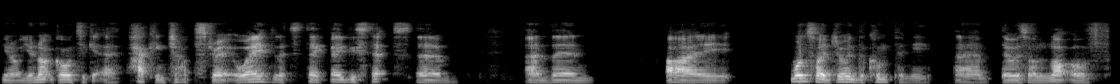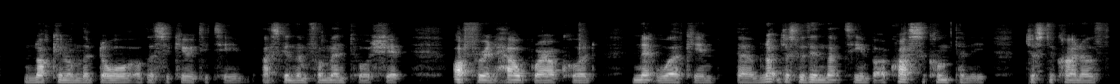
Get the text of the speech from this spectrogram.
you know, you're not going to get a hacking job straight away. Let's take baby steps. Um, and then I, once I joined the company, um, there was a lot of knocking on the door of the security team, asking them for mentorship, offering help where I could, networking, um, not just within that team, but across the company, just to kind of,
